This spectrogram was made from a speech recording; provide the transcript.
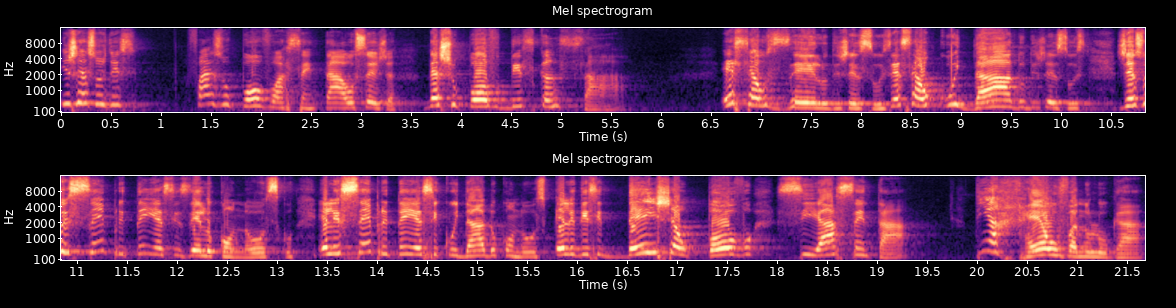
e Jesus disse: faz o povo assentar, ou seja, deixa o povo descansar. Esse é o zelo de Jesus, esse é o cuidado de Jesus. Jesus sempre tem esse zelo conosco, ele sempre tem esse cuidado conosco. Ele disse: deixa o povo se assentar. Tinha relva no lugar.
